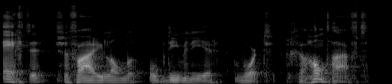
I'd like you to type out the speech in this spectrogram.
echte safari-landen op die manier wordt gehandhaafd.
